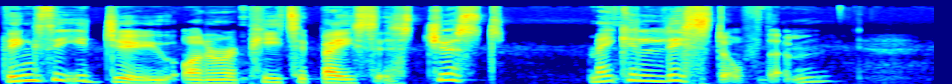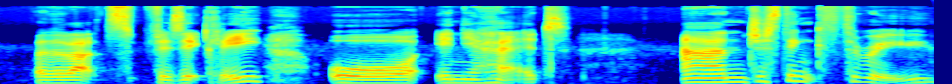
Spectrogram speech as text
things that you do on a repeated basis, just make a list of them, whether that's physically or in your head, and just think through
